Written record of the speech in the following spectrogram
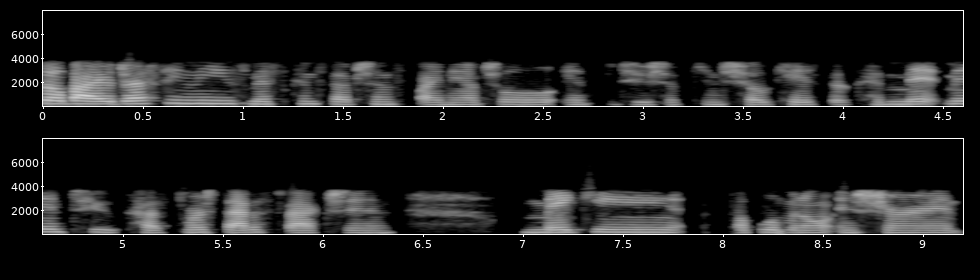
So by addressing these misconceptions, financial institutions can showcase their commitment to customer satisfaction, making supplemental insurance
